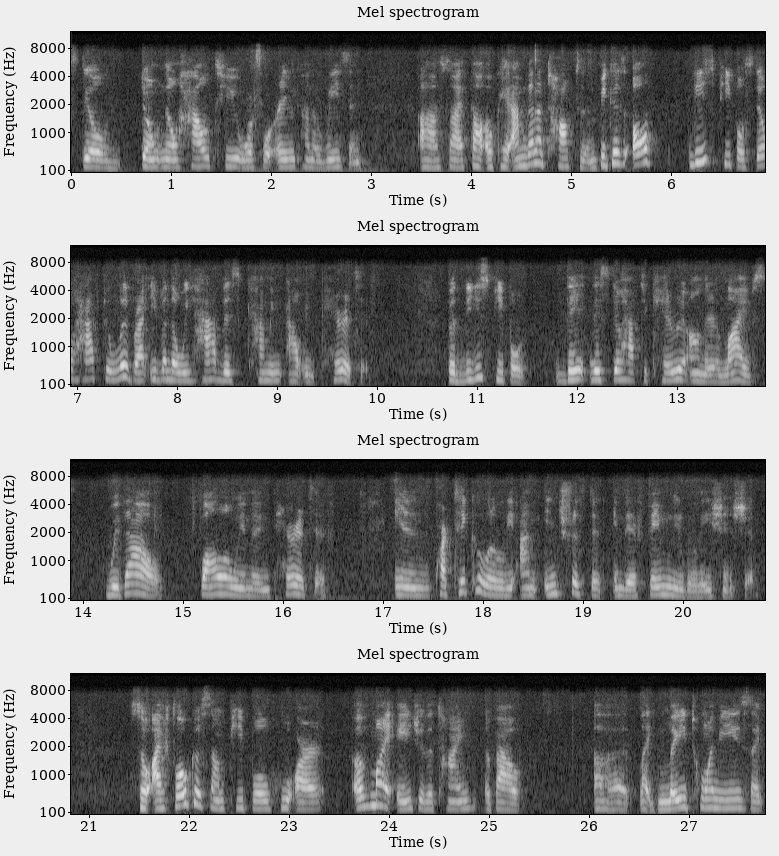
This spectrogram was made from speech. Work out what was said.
still don't know how to, or for any kind of reason. Uh, so I thought, okay, I'm gonna talk to them because all these people still have to live, right? Even though we have this coming out imperative, but these people, they, they still have to carry on their lives without following the imperative and particularly I'm interested in their family relationship. So I focus on people who are of my age at the time, about uh, like late 20s, like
